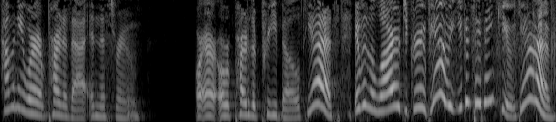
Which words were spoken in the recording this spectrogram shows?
How many were part of that in this room? Or, or, or part of the pre-build? Yes. It was a large group. Yeah, you can say thank you. Yeah.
